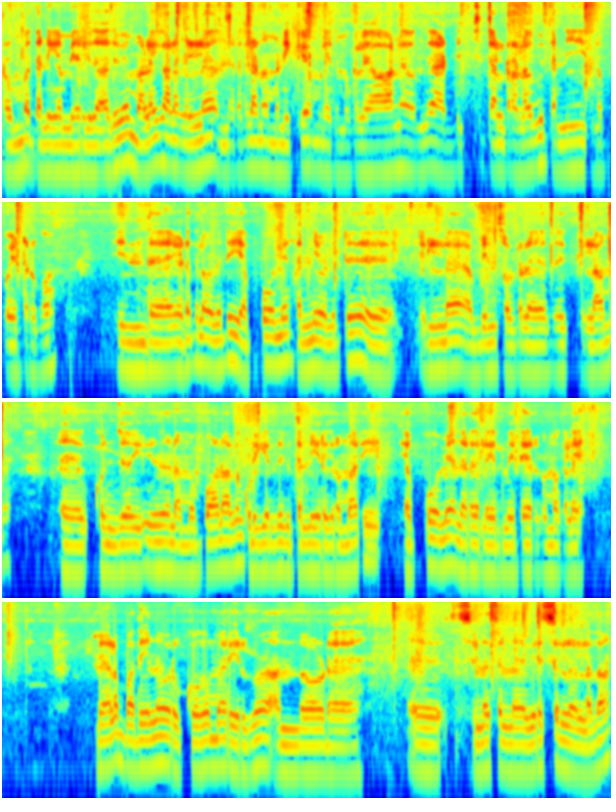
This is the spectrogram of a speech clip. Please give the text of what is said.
ரொம்ப தண்ணி கம்மியாக இருக்குது. அதுவே மழை காலங்களில் அந்த இடத்துல நம்ம நிற்கவே முடியாது மக்களே. ஆளை வந்து அடித்து தள்ளுற அளவு தண்ணி இதில் போயிட்டுருக்கோம் இந்த இடத்துல வந்துட்டு எப்போவுமே தண்ணி வந்துட்டு இல்லை அப்படின்னு சொல்கிறதுக்கு இல்லாமல் கொஞ்சம் இது நம்ம போனாலும் குடிக்கிறதுக்கு தண்ணி இருக்கிற மாதிரி எப்போவுமே அந்த இடத்துல இருந்துகிட்டே இருக்கும் மக்களே. மேலே பார்த்தீங்கன்னா ஒரு குகை மாதிரி இருக்கும். அதோட சின்ன சின்ன விரிசல்களில் தான்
